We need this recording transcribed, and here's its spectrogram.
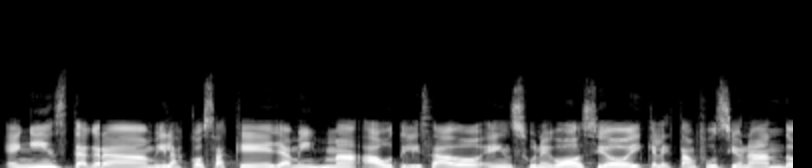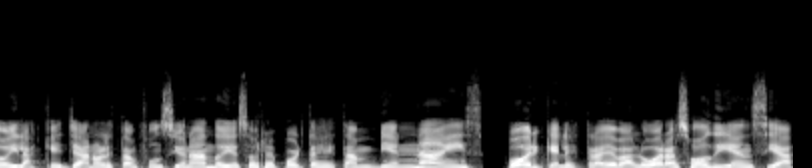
en Instagram y las cosas que ella misma ha utilizado en su negocio y que le están funcionando y las que ya no le están funcionando. Y esos reportes están bien nice porque les trae valor a su audiencia,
